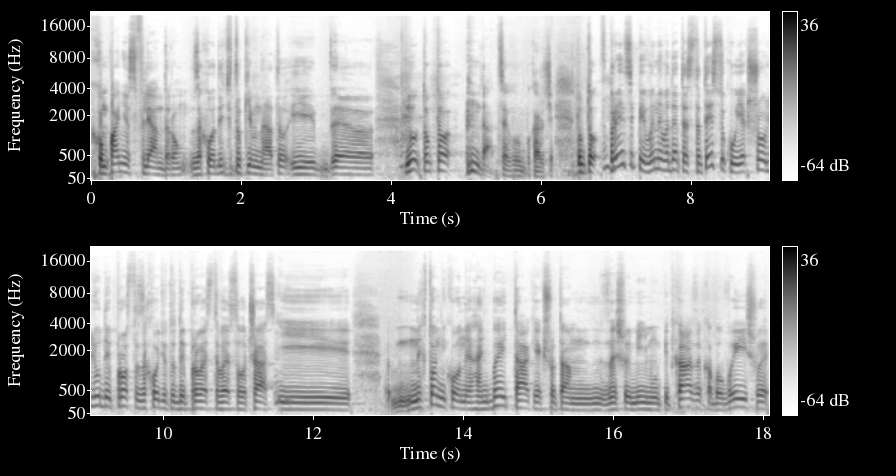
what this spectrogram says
Компанія з фляндером заходить в ту кімнату. І, е, ну, тобто, да, це грубо кажучи. Тобто, в принципі, ви не ведете статистику, якщо люди просто заходять туди провести весело час і ніхто нікого не ганьбить, так, якщо там знайшли мінімум підказок або вийшли.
